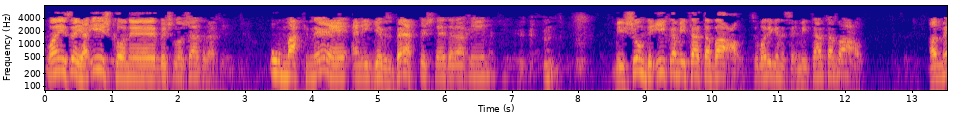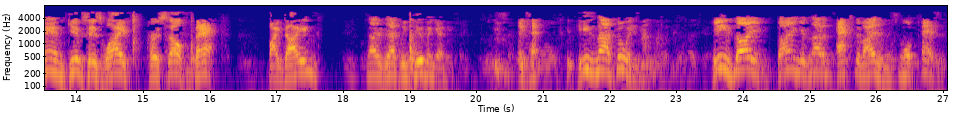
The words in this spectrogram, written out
Why don't you say ha'ish? Umakneh, and he gives back b'shtei drachim. Mishum de'ika mitat baal. So what are you going to say? Mitat baal. A man gives his wife herself back by dying It's not exactly giving anything. It's ha- he's not doing. it. He's dying. Dying is not an active item. It's more passive.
